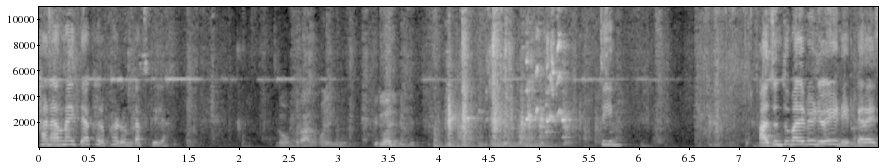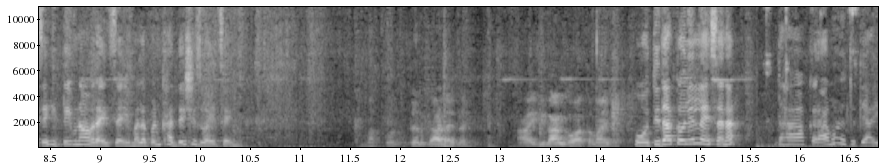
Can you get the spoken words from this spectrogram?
खाणार नाही त्या खरं फाडून टाकतील? तीन. अजून तुम्हाला व्हिडिओ एडिट करायचा आहे हिथे नवरायचं आहे मला पण खाद्य शिजवायचं आहे. हो ती दाखवलेलं नाहीसा ना दहा अकरा म्हणत होती आई.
